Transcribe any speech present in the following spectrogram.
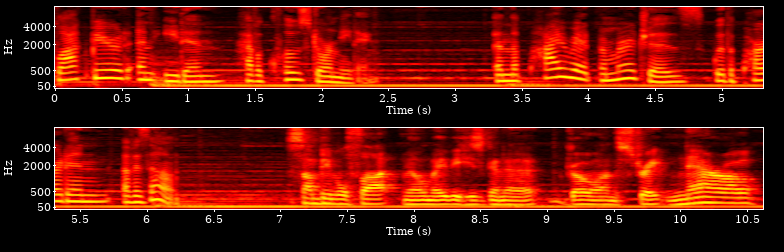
Blackbeard and Eden have a closed door meeting, and the pirate emerges with a pardon of his own. Some people thought, well, maybe he's going to go on the straight and narrow.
